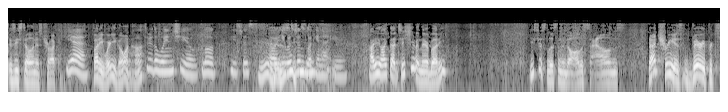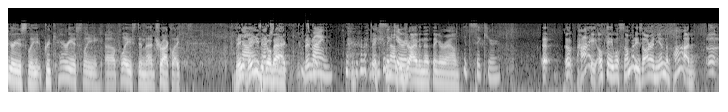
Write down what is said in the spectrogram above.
Is he still in his truck? Yeah, Buddy, where are you going, huh? through the windshield. Look, he's just. He Oh, he was just looking at you. How do you like that tissue in there, buddy? He's just listening to all the sounds. That tree is very precariously precariously uh, placed in that truck. Like they, No, they need to go back. It's They're not- they It's should not be driving that thing around. It's secure. Uh, oh, hi. Okay. Well, somebody's already in the pod. Uh,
